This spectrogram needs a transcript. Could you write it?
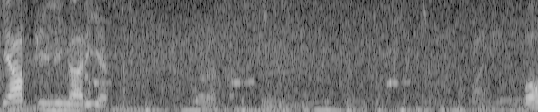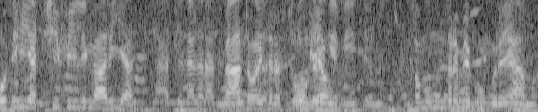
क्या फीलिंग आ रही है? बहुत ही अच्छी फीलिंग आ रही है। ऐसे लग रहा है मैं तो इधर सो गया हूँ। समुद्र में घूम रहे हैं हम।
